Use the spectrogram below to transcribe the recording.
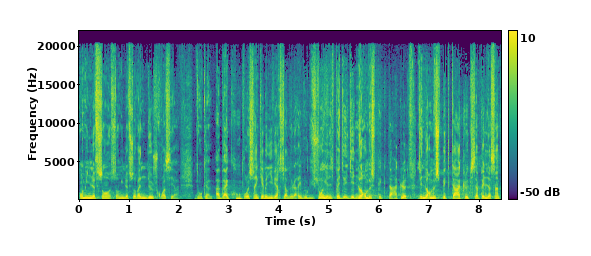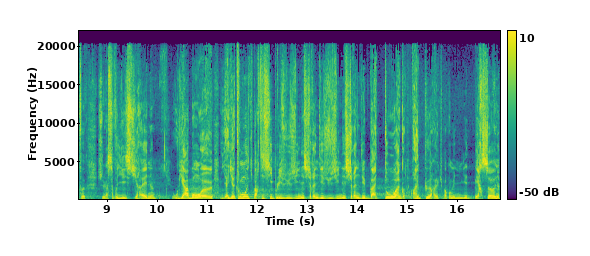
en 1900, en 1922, je crois, c'est donc à, Bakou pour le cinquième anniversaire de la Révolution. Il y a une espèce d'énorme spectacle, d'énorme spectacle qui s'appelle la, symphonie des sirènes, où il y a bon, euh, il, y a, tout le monde qui participe, les usines, les sirènes des usines, les sirènes des bateaux, un, un chœur avec je sais pas combien de milliers de personnes,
